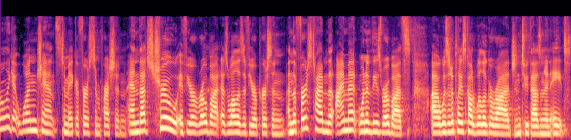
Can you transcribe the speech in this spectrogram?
You only get one chance to make a first impression, and that's true if you're a robot as well as if you're a person. And the first time that I met one of these robots uh, was at a place called Willow Garage in 2008.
